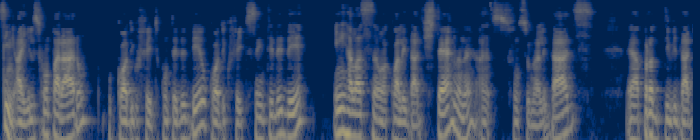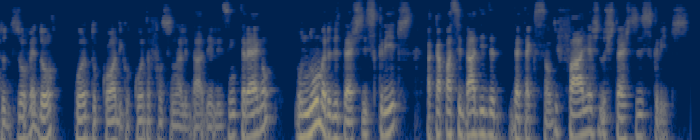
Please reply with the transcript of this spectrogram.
Sim, aí eles compararam o código feito com TDD, o código feito sem TDD, em relação à qualidade externa, né, as funcionalidades, é, a produtividade do desenvolvedor, quanto código, quanta funcionalidade eles entregam, o número de testes escritos, a capacidade de detecção de falhas dos testes escritos.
